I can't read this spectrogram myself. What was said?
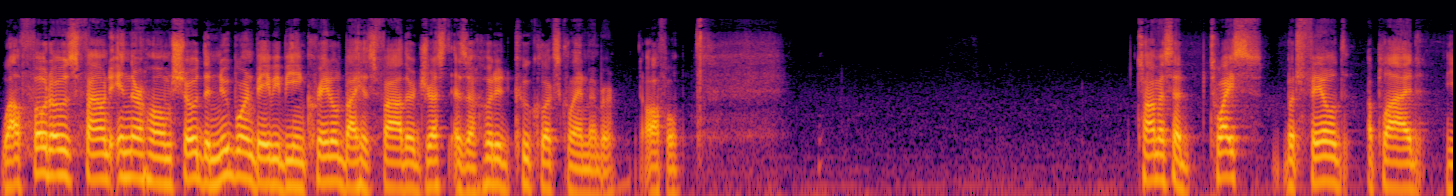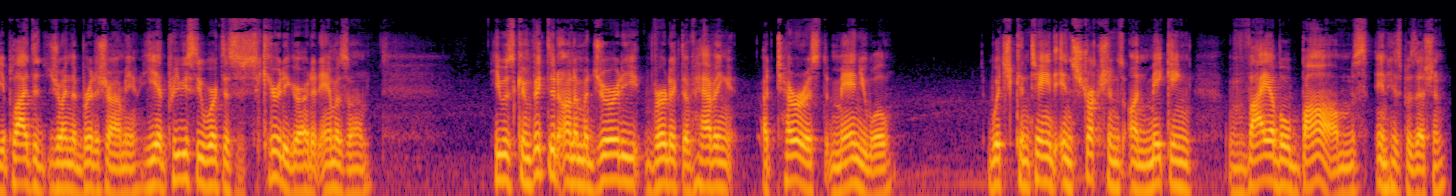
While photos found in their home showed the newborn baby being cradled by his father dressed as a hooded Ku Klux Klan member. Awful. Thomas had twice but failed applied. He applied to join the British Army. He had previously worked as a security guard at Amazon. He was convicted on a majority verdict of having a terrorist manual which contained instructions on making viable bombs in his possession.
